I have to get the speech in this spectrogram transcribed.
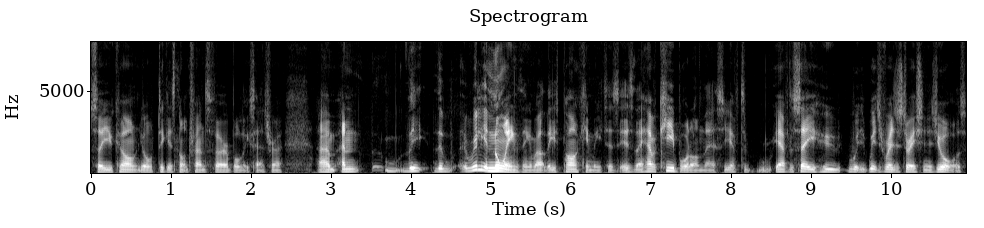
so you can't your ticket's not transferable, etc. Um, and the the really annoying thing about these parking meters is they have a keyboard on there, so you have to you have to say who which registration is yours.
